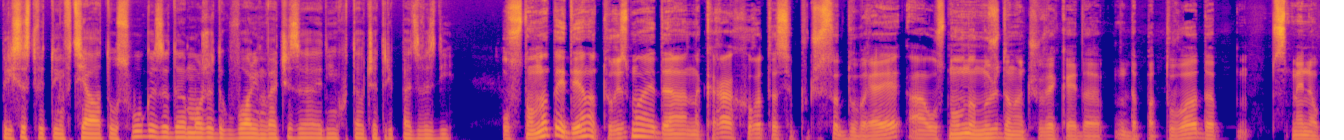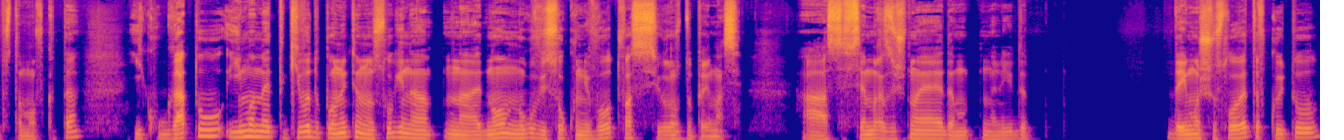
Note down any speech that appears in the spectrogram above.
присъствието им в цялата услуга, за да може да говорим вече за един хотел 4-5 звезди? Основната идея на туризма е да накара хората да се почувстват добре, а основна нужда на човека е да, да пътува, да сменя обстановката. И когато имаме такива допълнителни услуги на, на едно много високо ниво, това със сигурност допринася. А съвсем различно е да, нали, да, да имаш условията, в които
